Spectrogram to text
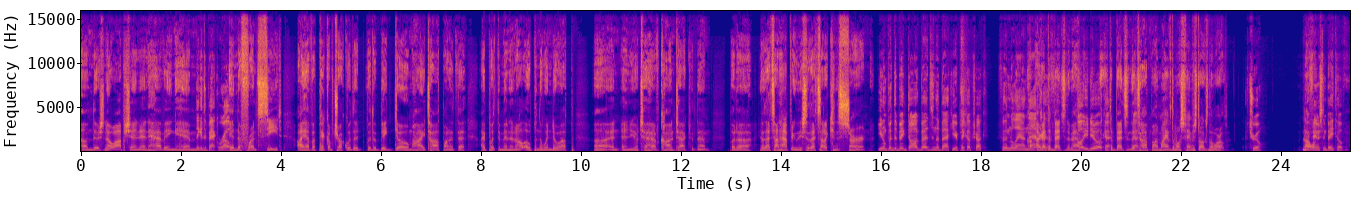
Um, there's no option in having him They get the back row. in the front seat. I have a pickup truck with a with a big dome high top on it that I put them in, and I'll open the window up uh, and and you know to have contact with them. But uh, you know that's not happening. So that's not a concern. You don't put the big dog beds in the back of your pickup truck for them to lay on that. I got the beds in the back. Oh, you do? I Okay. got the beds in the Gotcha. top on. I have the most famous dogs in the world. True. No. More famous than Beethoven.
